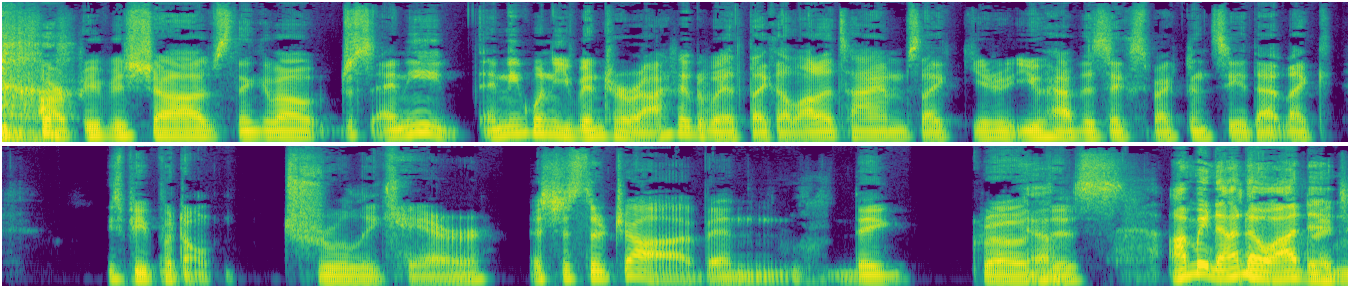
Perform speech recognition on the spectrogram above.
our previous jobs think about just any anyone you've interacted with like a lot of times like you you have this expectancy that like these people don't truly care it's just their job and they grow Yeah. this I mean, I know I didn't.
